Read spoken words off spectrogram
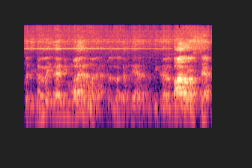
પછી ગમે ત્યારે મળે ને મને. તો લગ્ન થયા દીકરાને બાર વર્ષ થયા.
